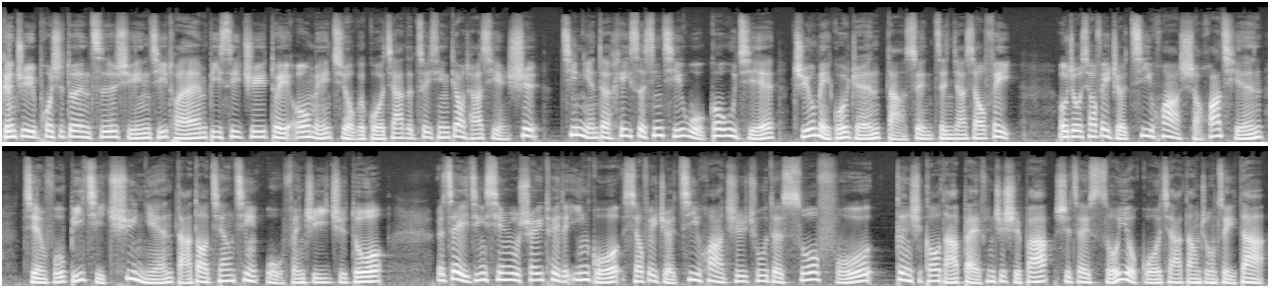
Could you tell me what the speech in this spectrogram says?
根据波士顿咨询集团 BCG 对欧美九个国家的最新调查显示，今年的黑色星期五购物节，只有美国人打算增加消费。欧洲消费者计划少花钱，减幅比起去年达到将近五分之一之多。而在已经陷入衰退的英国，消费者计划支出的缩幅更是高达百分之十八，是在所有国家当中最大。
